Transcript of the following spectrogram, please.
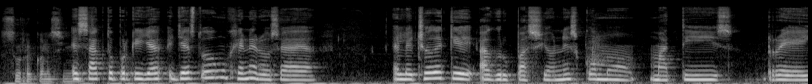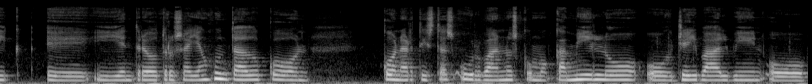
su reconocimiento. Exacto, porque ya, ya es todo un género, o sea, el hecho de que agrupaciones como Matiz, Rake eh, y entre otros se hayan juntado con, con artistas urbanos como Camilo o J Balvin o,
